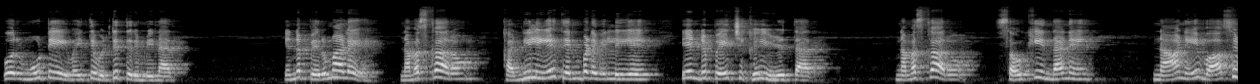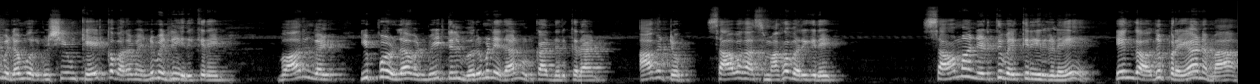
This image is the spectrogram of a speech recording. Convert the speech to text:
ஒரு மூட்டையை வைத்துவிட்டு திரும்பினார். என்ன பெருமாளே நமஸ்காரம். கண்ணிலேயே தென்படவில்லையே என்று பேச்சுக்கு இழுத்தார். நமஸ்காரம். சௌக்கியம்தானே நானே வாசுவிடம் ஒரு விஷயம் கேட்க வர வேண்டும் என்று இருக்கிறேன். வாருங்கள் இப்பொழுது அவன் வீட்டில் வெறுமனே தான் உட்கார்ந்திருக்கிறான். ஆகட்டும் சாவகாசமாக வருகிறேன். சாமான் எடுத்து வைக்கிறீர்களே எங்காவது பிரயாணமா?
